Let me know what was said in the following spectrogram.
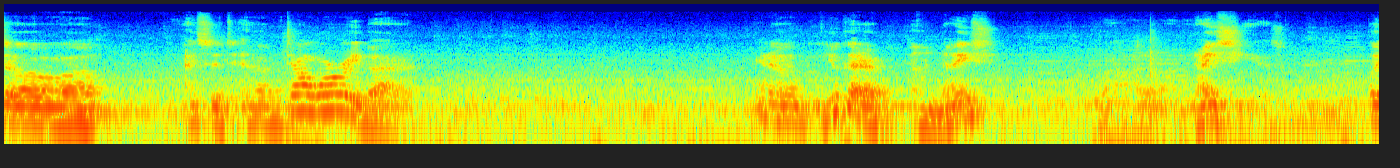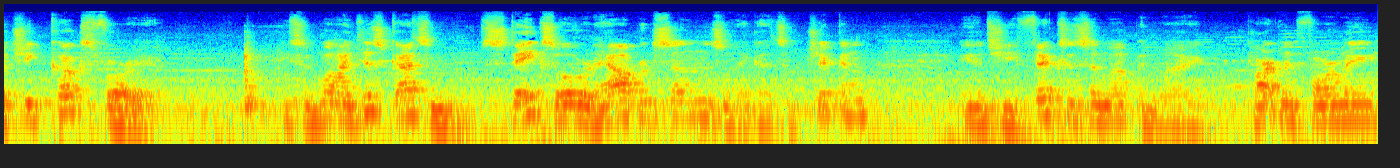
So uh, I said, uh, don't worry about it. You know, you got a, a nice, well, I don't know how nice she is, but she cooks for you. He said, well, I just got some steaks over at Albertsons and I got some chicken and she fixes them up in my apartment for me.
